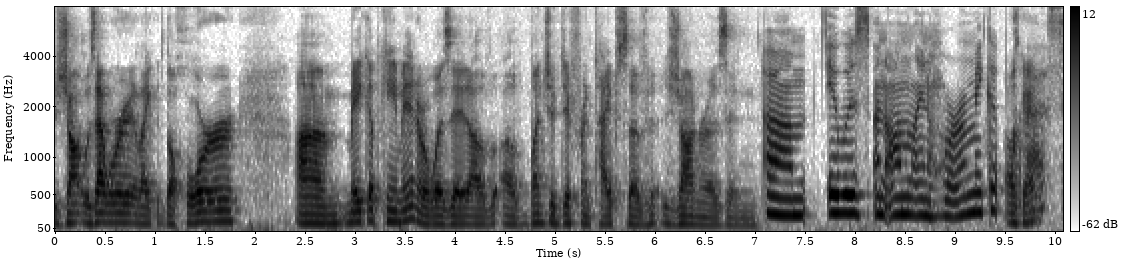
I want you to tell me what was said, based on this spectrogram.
genre? Was that where like the horror um, makeup came in, or was it a, a bunch of different types of genres? And Um, it was an online horror makeup Okay. class.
